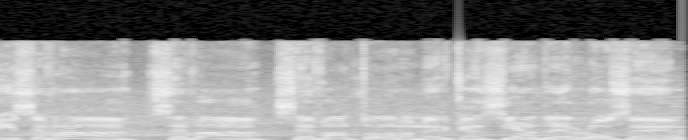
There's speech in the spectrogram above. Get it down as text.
Y se va, se va, se va toda la mercancía de Russell.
